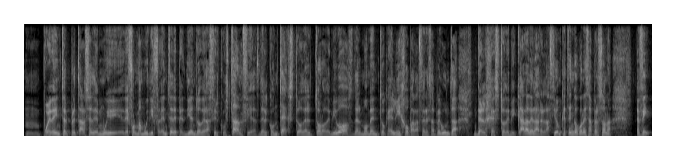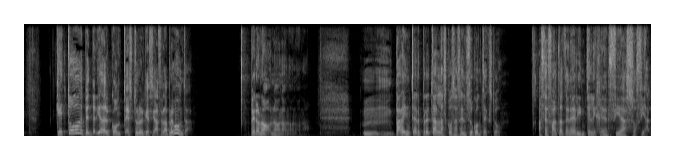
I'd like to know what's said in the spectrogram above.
mm, puede interpretarse de, muy, de forma muy diferente dependiendo de las circunstancias, del contexto, del tono de mi voz, del momento que elijo para hacer esa pregunta, del gesto de mi cara, de la relación que tengo con esa persona. En fin, que todo dependería del contexto en el que se hace la pregunta. Pero no, no, no, no, no. Mm, para interpretar las cosas en su contexto, hace falta tener inteligencia social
